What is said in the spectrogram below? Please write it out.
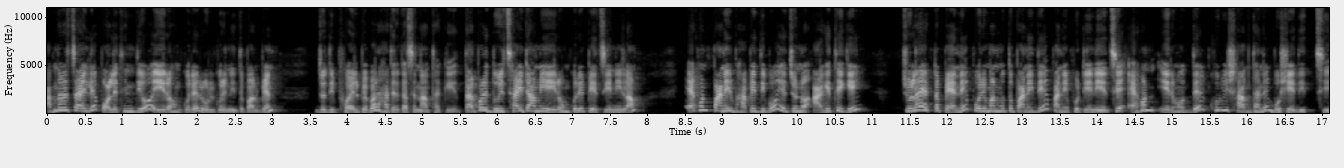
আপনারা চাইলে পলিথিন দিয়েও এইরকম করে রোল করে নিতে পারবেন, যদি ফয়েল পেপার হাতের কাছে না থাকে। তারপরে দুই সাইড আমি এইরকম করে পেঁচিয়ে নিলাম। এখন পানির ভাপে দিব, এর জন্য আগে থেকেই চুলায় একটা প্যানে পরিমাণ মতো পানি দিয়ে পানি ফুটিয়ে নিয়েছে। এখন এর মধ্যে খুবই সাবধানে বসিয়ে দিচ্ছি।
